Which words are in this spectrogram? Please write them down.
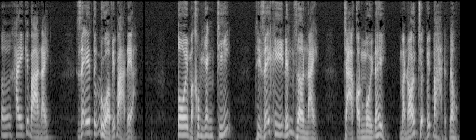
Ơ hay cái bà này, dễ tự đùa với bà đấy à? Tôi mà không nhanh trí thì dễ khi đến giờ này chả còn ngồi đây mà nói chuyện với bà được đâu.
